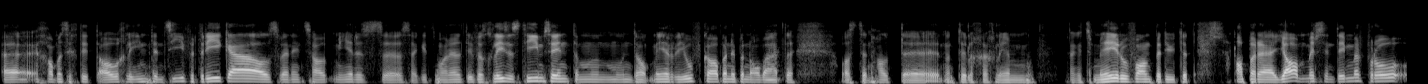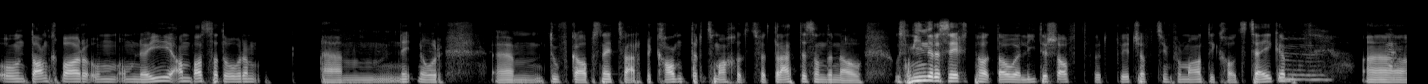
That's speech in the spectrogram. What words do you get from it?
äh, kann man sich dort auch ein intensiver reingeben, als wenn jetzt halt wir ein, äh, sage jetzt mal, relativ ein kleines Team sind und halt mehrere Aufgaben übernommen werden, was dann halt äh, natürlich ein bisschen sage jetzt, mehr Aufwand bedeutet. Aber äh, ja, wir sind immer froh und dankbar um, um neue Ambassadoren. Ähm, nicht nur ähm, die Aufgabe, das Netzwerk bekannter zu machen oder zu vertreten, sondern auch aus meiner Sicht halt auch eine Leidenschaft für die Wirtschaftsinformatik halt zu zeigen mhm. äh,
